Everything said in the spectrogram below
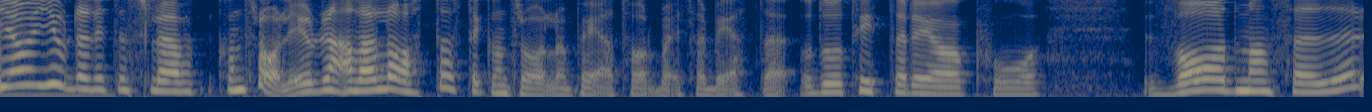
Jag gjorde en liten slö kontroll. Jag gjorde den allra lataste kontrollen på ert hållbarhetsarbete och då tittade jag på vad man säger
